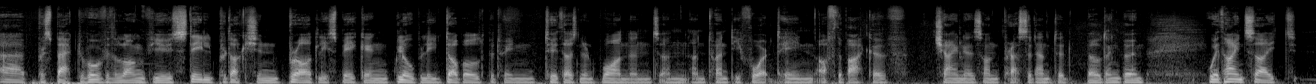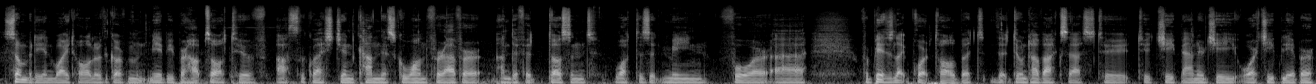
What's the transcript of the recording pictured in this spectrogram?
Uh, perspective over the long view, steel production, broadly speaking, globally doubled between 2001 and, and, and 2014 off the back of China's unprecedented building boom. With hindsight, somebody in Whitehall or the government maybe perhaps ought to have asked the question can this go on forever? And if it doesn't, what does it mean for uh, for places like Port Talbot that don't have access to, to cheap energy or cheap labour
